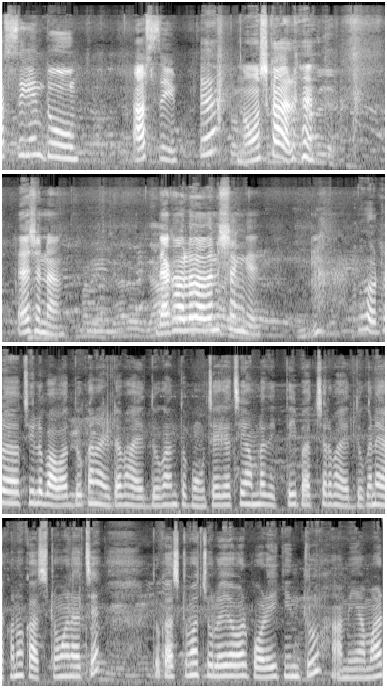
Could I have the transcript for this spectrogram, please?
আসছি কিন্তু। আসছি। নমস্কার। এসে না। দেখা হলো দাদানের সঙ্গে। ওটা ছিল বাবার দোকান আর এটা ভাইয়ের দোকান তো পৌঁছে গেছে আমরা দেখতেই পাচ্ছি। আর ভাইয়ের দোকানে এখনও কাস্টমার আছে। তো কাস্টমার চলে যাওয়ার পরেই কিন্তু আমি আমার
